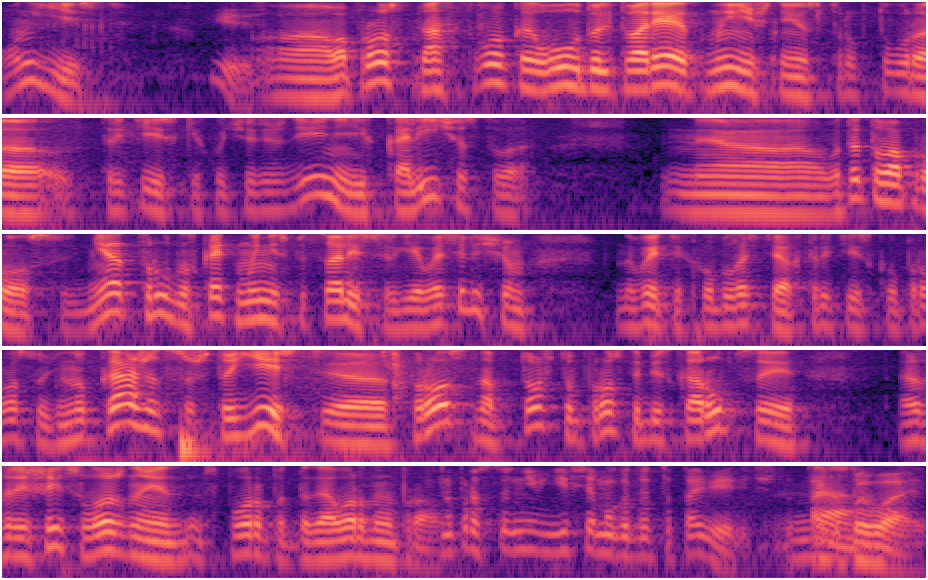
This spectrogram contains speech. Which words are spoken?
он есть. Есть. А, вопрос, насколько его удовлетворяет нынешняя структура третейских учреждений, их количество. Э, вот это вопрос. Мне трудно сказать, мы не специалист с Сергеем Васильевичем в этих областях третейского правосудия. Но кажется, что есть э, спрос на то, что просто без коррупции разрешить сложные споры по договорному праву. Ну просто не, не все могут это поверить, что да. так бывает.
